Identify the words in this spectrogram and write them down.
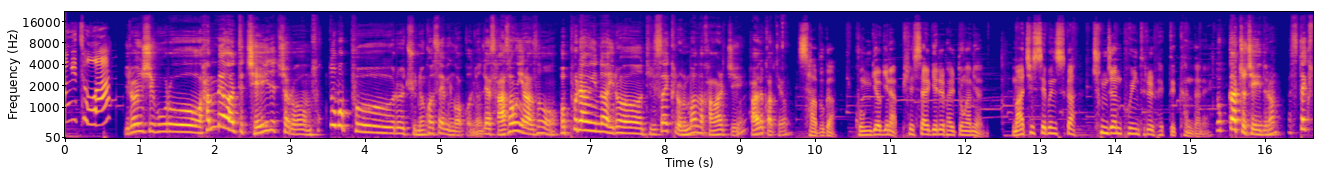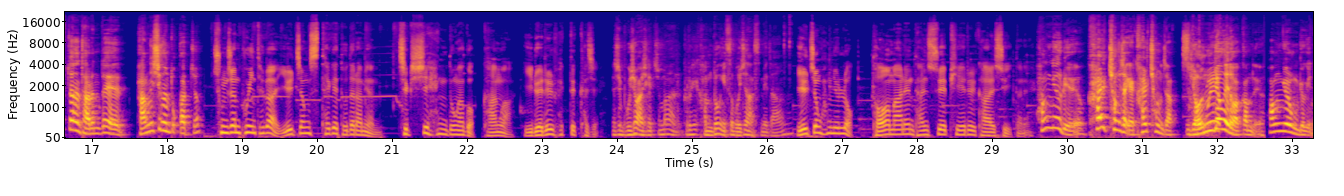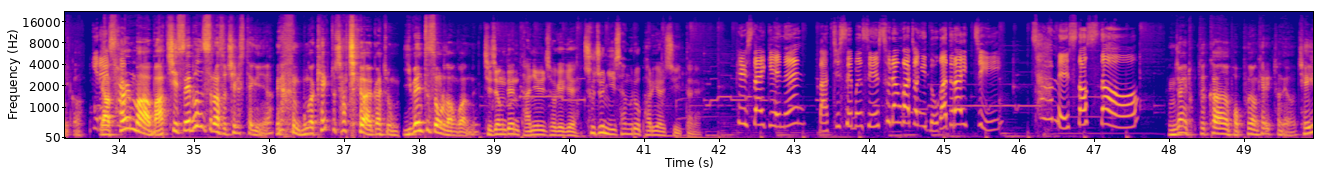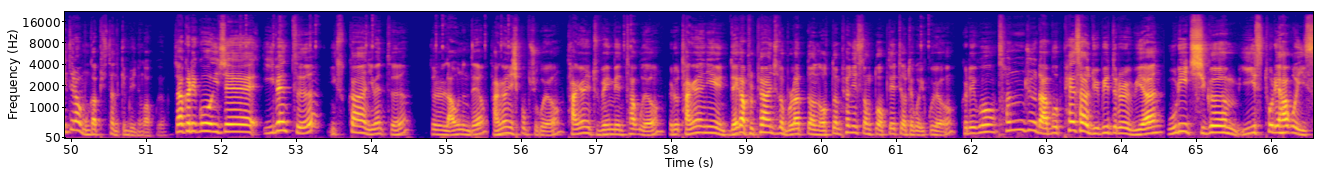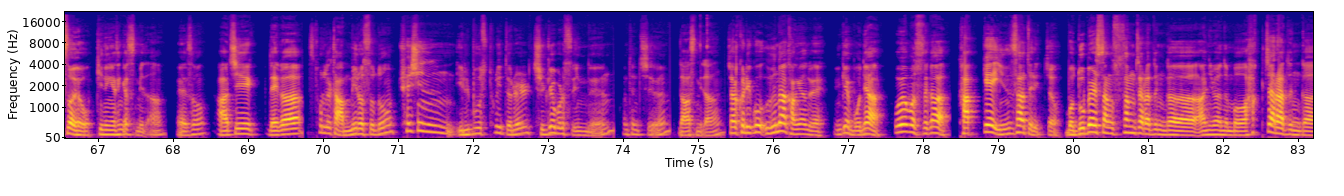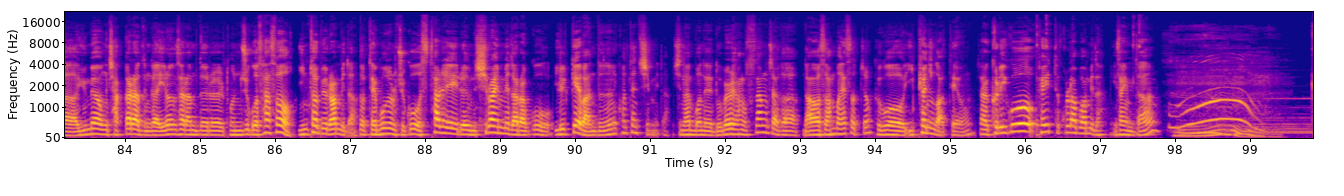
이. 이런 식으로 한 명한테 제이드처럼 속도 버프를 주는 컨셉인 것 같거든요 근데 사성이라서 버프량이나 이런 딜 사이클이 얼마나 강할지 봐야 될 것 같아요 사부가 공격이나 필살기를 발동하면 마치 세븐스가 충전 포인트를 획득한다네. 똑같죠 제이드랑 스택 숫자는 다른데 방식은 똑같죠 충전 포인트가 일정 스택에 도달하면 즉시 행동하고 강화 1회를 획득하지. 지금 보시면 아시겠지만 그렇게 감동이 있어 보이진 않습니다 일정 확률로 더 많은 단수의 피해를 가할 수 있다네. 확률이에요. 칼청작이야, 칼청작. 연경에 더 가깝네요. 확률 공격이니까. 야, 설마 마치 세븐스라서 7스택이냐? 그냥 뭔가 캐릭터 자체가 약간 좀 이벤트성으로 나온 것 같네. 지정된 단일 적에게 수준 이상으로 발휘할 수 있다네. 필살기에는 마치 세븐스의 수련 과정이 녹아들어 있지. 참 애썼어. 굉장히 독특한 버프형 캐릭터네요. 제이드랑 뭔가 비슷한 느낌도 있는 것 같고요. 자, 그리고 이제 이벤트, 익숙한 이벤트. 들 나오는데요. 당연히 10법 주고요. 당연히 두 배 이벤트 하고요. 그리고 당연히 내가 불편한지도 몰랐던 어떤 편의성 또 업데이트가 되고 있고요. 그리고 선주 나부 폐사 뉴비들을 위한 우리 지금 이 스토리 하고 있어요. 기능이 생겼습니다. 그래서 아직 내가 스토리를 다 안 밀었어도 최신 일부 스토리들을 즐겨볼 수 있는 콘텐츠 나왔습니다. 자 그리고 은하 강연회 이게 뭐냐? 호여버스가 각계 인사들 있죠. 뭐 노벨상 수상자라든가 아니면은 뭐 학자라든가 유명 작가라든가 이런 사람들을 돈 주고 사서 인터뷰를 합니다. 대본을 주고 스타레일은 실화입니다라고 읽게 만드는 컨텐츠입니다. 지난번에 노벨상 수상자가 나와서 한번 했었죠. 그거 2편인 것 같아요. 자 그리고 페이트 콜라보 합니다. 이상입니다.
